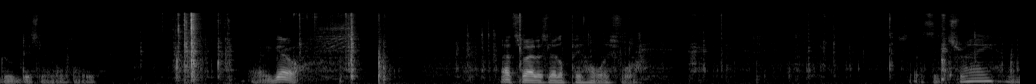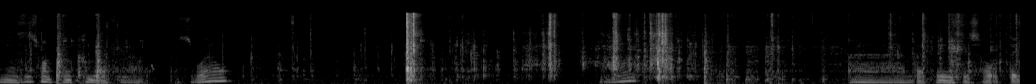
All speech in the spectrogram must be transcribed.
through this little hole. There we go. That's where this little pinhole is for. The tray. That means this one can come off now as well. And that means this whole thing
